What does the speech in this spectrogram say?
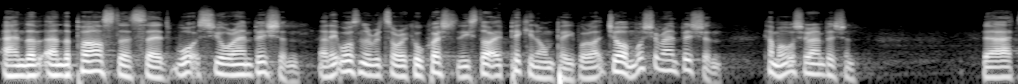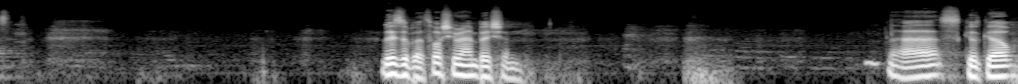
And the, and the pastor said, What's your ambition? And it wasn't a rhetorical question. He started picking on people like, John, what's your ambition? Come on, what's your ambition? That. Elizabeth, what's your ambition? That's good girl.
